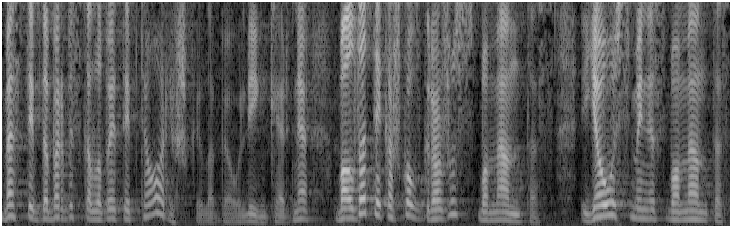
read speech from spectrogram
mes taip dabar viską labai taip teoriškai labiau linkę, ar ne? Malda tai kažkoks gražus momentas, jausminis momentas,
